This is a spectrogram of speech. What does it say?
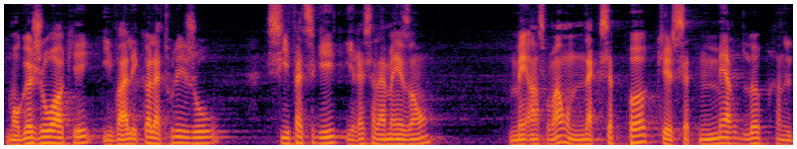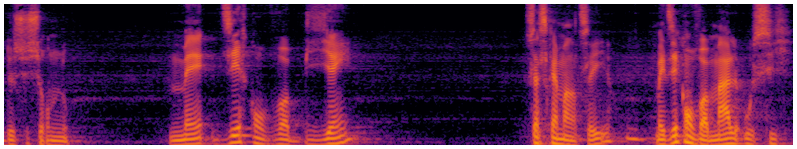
Mon gars joue hockey, il va à l'école à tous les jours. S'il est fatigué, il reste à la maison. Mais en ce moment, on n'accepte pas que cette merde-là prenne le dessus sur nous. Mais dire qu'on va bien, ça serait mentir. Mais dire qu'on va mal aussi.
